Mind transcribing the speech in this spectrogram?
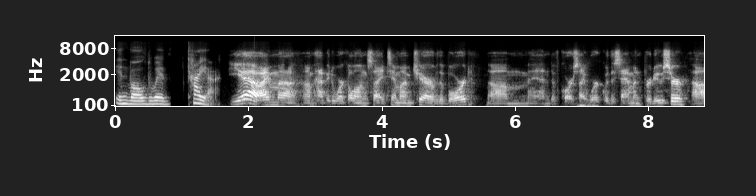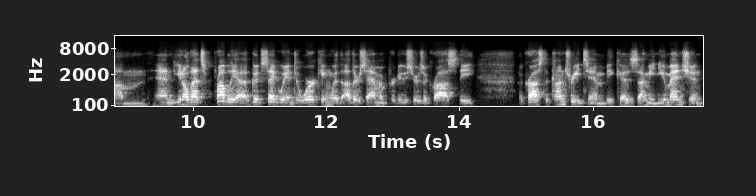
involved with CAIA. Yeah i'm uh, i'm happy to work alongside tim. I'm chair of the board. Um, and of course i work with a salmon producer. Um, and you know that's probably a good segue into working with other salmon producers across the across the country tim because i mean you mentioned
